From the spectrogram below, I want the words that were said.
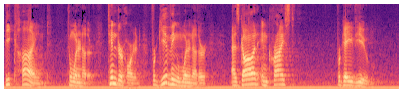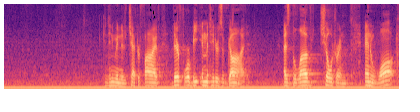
Be kind to one another, tenderhearted, forgiving one another, as God in Christ forgave you. Continuing into chapter 5, therefore be imitators of God as beloved children and walk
